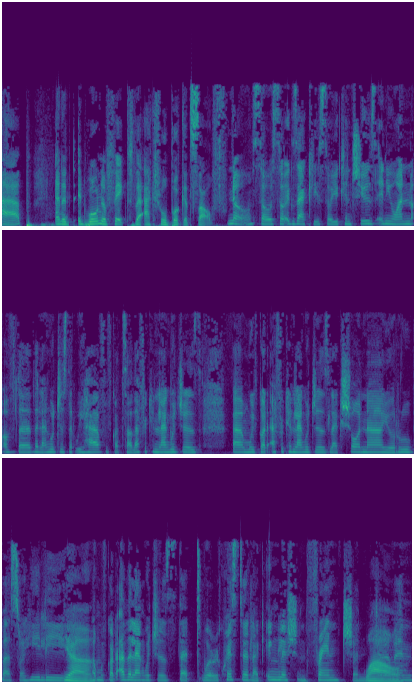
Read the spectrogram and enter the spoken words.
app and it, it won't affect the actual book itself. No, so so exactly. So you can choose any one of the the languages that we have. We've got South African languages, um, we've got African languages like Shona, Yoruba, Swahili. Yeah. and we've got other languages that were requested like English and French and Wow. German.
